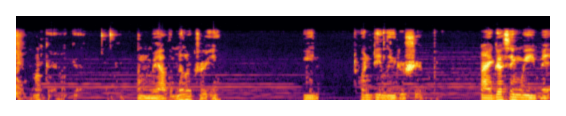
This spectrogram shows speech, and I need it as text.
Okay, okay. And we have the military. We need 20 leadership. I'm guessing we may.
